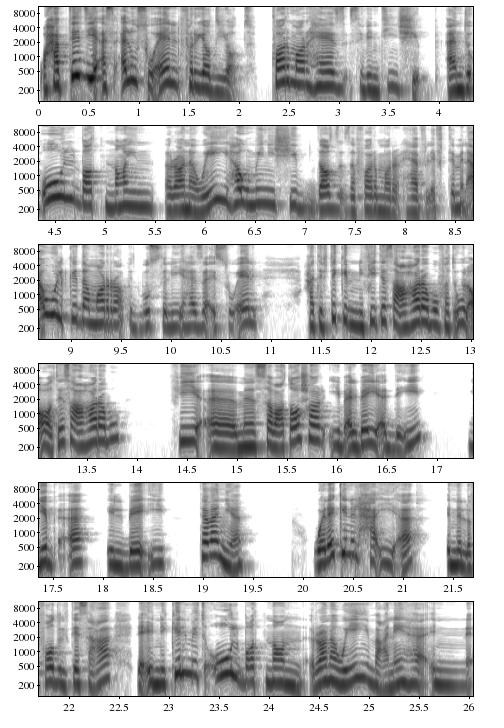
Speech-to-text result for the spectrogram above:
وهبتدي أسأله سؤال في الرياضيات. Farmer has 17 sheep and all but 9 run away. How many sheep does the farmer have left? من أول كده مرة بتبص لي هذا السؤال هتفتكر إن في تسعة هربوا فتقول آه تسعة هربوا في آه، من ال 17 يبقى الباقي قد إيه؟ يبقى الباقي 8 ولكن الحقيقة إن اللي فاضل تسعة لأن كلمة all but none run away معناها إن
